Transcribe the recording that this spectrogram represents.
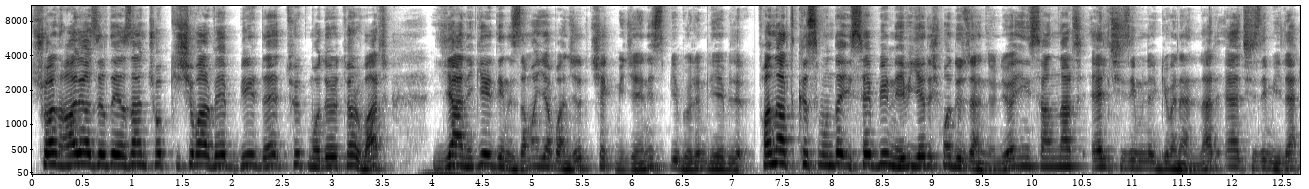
Şu an hali hazırda yazan çok kişi var ve bir de Türk moderatör var. Yani girdiğiniz zaman yabancılık çekmeyeceğiniz bir bölüm diyebilirim. Fanart kısmında ise bir nevi yarışma düzenleniyor. İnsanlar el çizimine güvenenler el çizimiyle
